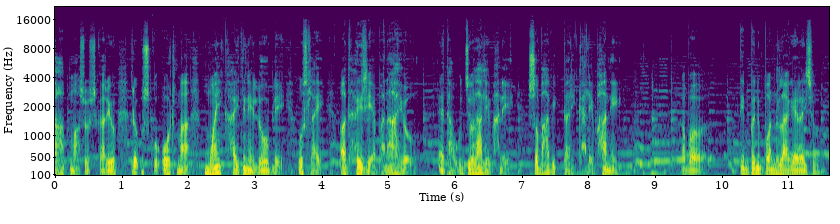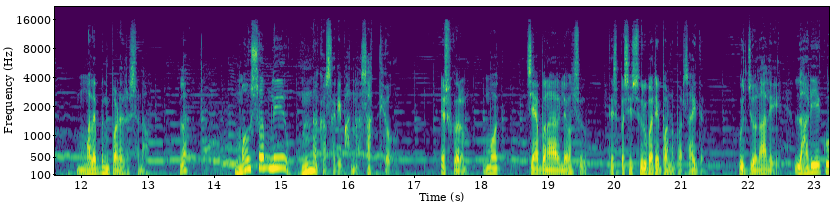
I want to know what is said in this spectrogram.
ताप महसुस गर्यो र उसको ओठमा मुहाई खाइदिने लोभले उसलाई अधैर्य बनायो। यता उज्जवलाले भने स्वाभाविक तरिकाले भने अब तिमी पनि पढ्नु लागेर रहेछौ। मलाई पनि पढेर सुनाऊ। ल। मौसमले हुन्न कसरी भन्न सक्थ्यो? यसो गरौँ। म चिया बनाएर ल्याउँछु। त्यसपछि सुरुबाटै पढ्नुपर्छ है त। उज्जवलाले लाडिएको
